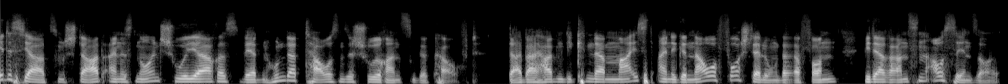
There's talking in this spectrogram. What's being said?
Jedes Jahr zum Start eines neuen Schuljahres werden Hunderttausende Schulranzen gekauft. Dabei haben die Kinder meist eine genaue Vorstellung davon, wie der Ranzen aussehen soll,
